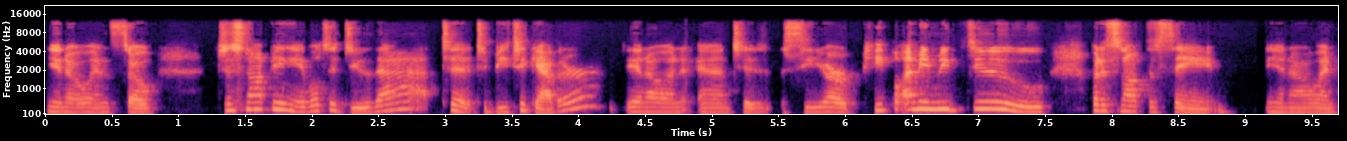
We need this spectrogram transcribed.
you know and so just not being able to do that to, to be together you know and, and to see our people. I mean we do but it's not the same you know and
